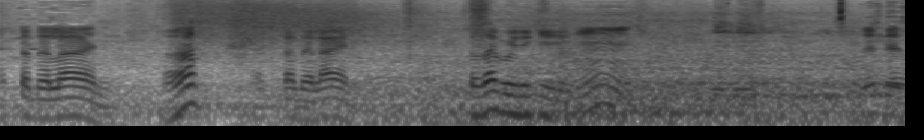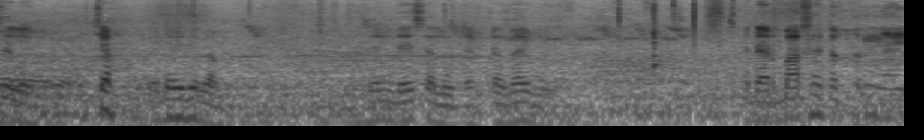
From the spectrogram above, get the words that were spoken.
একটা দেলাইন হ্যাঁ? একটা দেলাইন যাবই নাকি? হুম। দেন দিয়েছিল আচ্ছা এটাই দিলাম। দেন দিয়েছিল একটা যাইব। এটার বাসায় তো নাই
